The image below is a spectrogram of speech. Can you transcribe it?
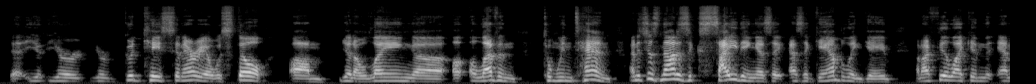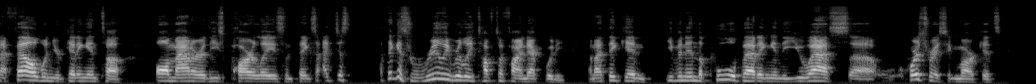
your your good case scenario was still, um, you know, laying uh, eleven to win ten, and it's just not as exciting as a as a gambling game. And I feel like in the NFL, when you're getting into all manner of these parlays and things, I just I think it's really really tough to find equity. And I think in even in the pool betting in the U.S. Uh, horse racing markets,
